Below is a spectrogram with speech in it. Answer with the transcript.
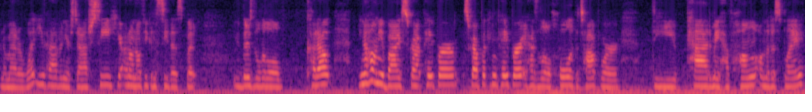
no matter what you have in your stash. See here, I don't know if you can see this, but there's the little cutout. You know how when you buy scrap paper, scrapbooking paper, it has a little hole at the top where the pad may have hung on the display?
